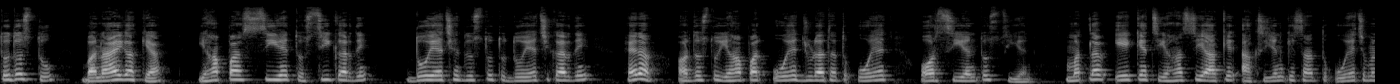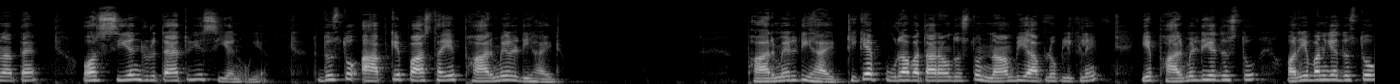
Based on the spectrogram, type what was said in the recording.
तो दोस्तों, बनाएगा क्या? यहाँ पर सी है तो सी कर दें। दो एच है दोस्तों तो दो एच कर दें, है ना? और दोस्तों, यहाँ पर ओ OH जुड़ा था तो ओ OH और सी एन तो सी एन मतलब एक एच यहाँ से आके ऑक्सीजन के साथ तो ओ OH बनाता है और सी एन जुड़ता है तो ये सी एन हो गया। तो दोस्तों, आपके पास था ये फार्मेल डिहाइड फार्मेल्डिहाइड, ठीक है? पूरा बता रहा हूँ दोस्तों, नाम भी आप लोग लिख लें। ये फार्मेल्डिहाइड दोस्तों, और ये बन गया दोस्तों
